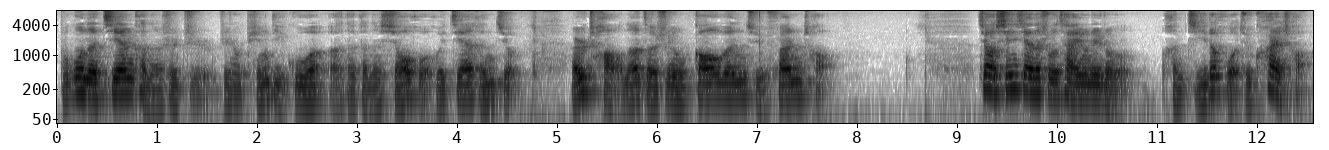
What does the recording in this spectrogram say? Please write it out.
不过呢，煎可能是指这种平底锅啊，它可能小火会煎很久，而炒呢，则是用高温去翻炒。较新鲜的蔬菜用这种很急的火去快炒，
